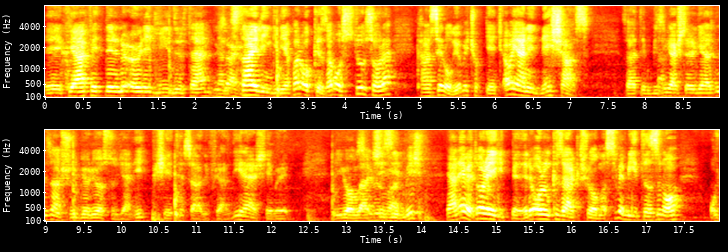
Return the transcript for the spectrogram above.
e, kıyafetlerini öyle giydirten, yani stylingini yapan o kız. Ama o Stu sonra kanser oluyor ve çok genç. Ama yani ne şans. Zaten bizim yaşlara geldiğiniz zaman şunu görüyorsunuz yani hiçbir şey tesadüf falan değil. Her şey böyle yollar çizilmiş. Yani evet oraya gitmeleri, onun kız arkadaşı olması ve Beatles'ın o o,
